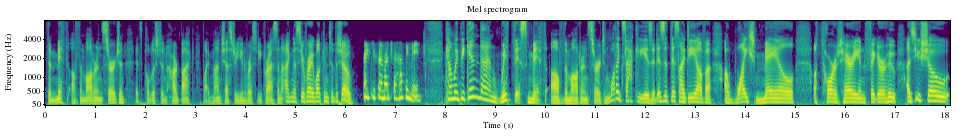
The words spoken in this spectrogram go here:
The Myth of the Modern Surgeon. It's published in hardback by Manchester University Press. And Agnes, you're very welcome to the show. Thank you so much for having me. Can we begin then with this myth of the modern surgeon? What exactly is it? Is it this idea of a, a white male authoritarian figure who, as you show,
